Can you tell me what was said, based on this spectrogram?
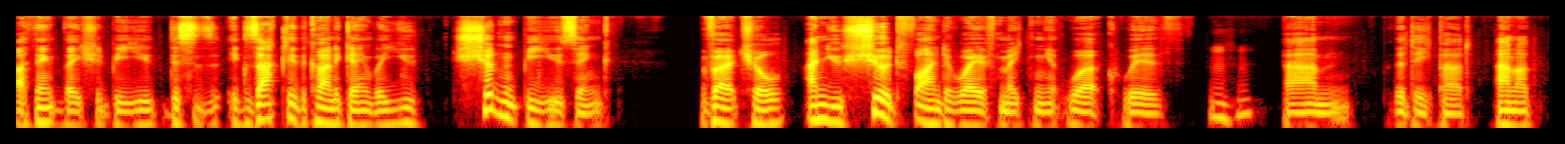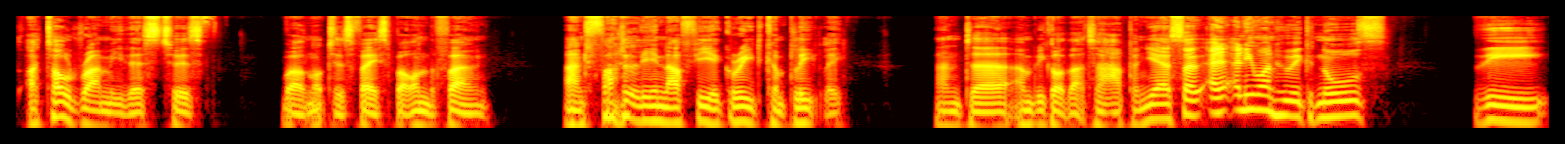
I think they should be. u- This is exactly the kind of game where you shouldn't be using virtual, and you should find a way of making it work with Mm-hmm. Um, the D-pad. And I, I told Rami this to his, well, not to his face, but on the phone. And funnily enough, he agreed completely, and uh, and we got that to happen. Yeah. So a- anyone who ignores the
